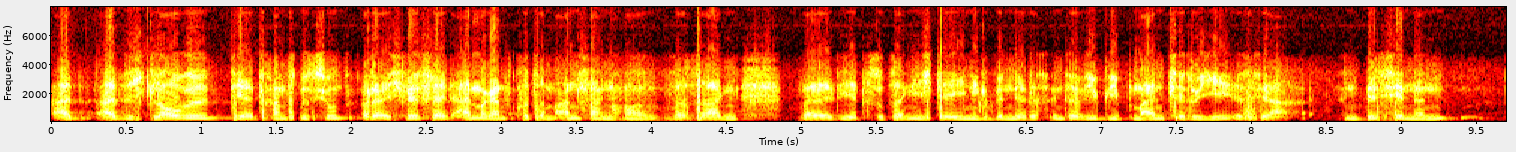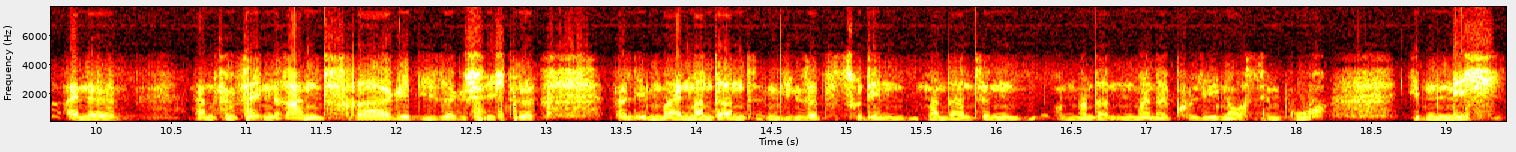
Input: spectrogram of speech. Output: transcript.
also ich glaube, der Transmission, oder ich will vielleicht einmal ganz kurz am Anfang nochmal was sagen, weil jetzt sozusagen ich derjenige bin, der das Interview gibt. Mein Plädoyer ist ja ein bisschen eine in Anführungszeichen Randfrage dieser Geschichte, weil eben mein Mandant im Gegensatz zu den Mandantinnen und Mandanten meiner Kollegen aus dem Buch eben nicht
